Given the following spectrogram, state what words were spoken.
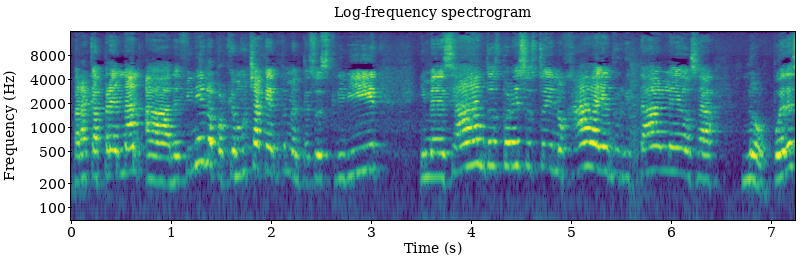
para que aprendan a definirlo, porque mucha gente me empezó a escribir y me decía, ah, entonces por eso estoy enojada y ando irritable, o sea, no, puede,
